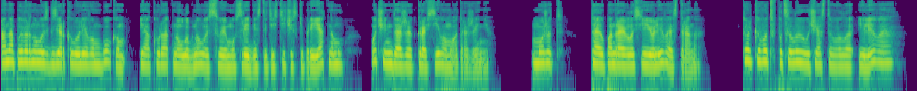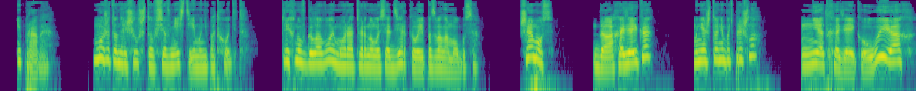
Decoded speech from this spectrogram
Она повернулась к зеркалу левым боком и аккуратно улыбнулась своему среднестатистически приятному, очень даже красивому отражению. Может, Таю понравилась ее левая сторона? Только вот в поцелуе участвовала и левая, и правая. Может, он решил, что все вместе ему не подходит. Тряхнув головой, Мора отвернулась от зеркала и позвала Мобуса. «Шемус!» «Да, хозяйка?» «Мне что-нибудь пришло?» «Нет, хозяйка, увы ах,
